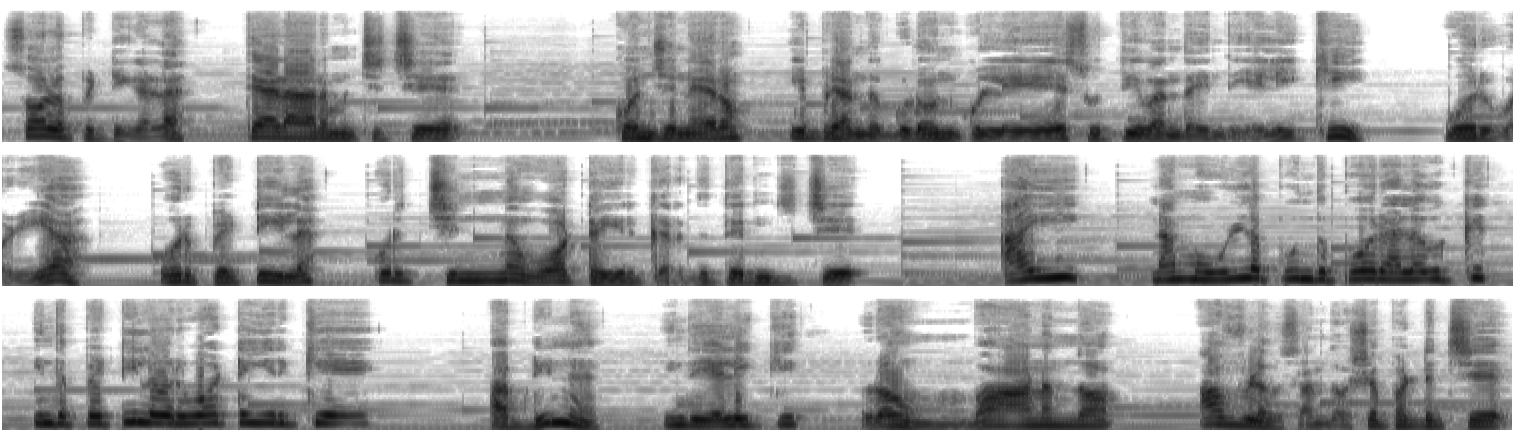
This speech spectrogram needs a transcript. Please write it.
சோள பெட்டிகளை தேட ஆரம்பிச்சிச்சு. கொஞ்ச நேரம் இப்படி அந்த குடோனுக்குள்ளேயே சுத்தி வந்த இந்த எலிக்கு ஒரு வழியா ஒரு பெட்டியில ஒரு சின்ன ஓட்டை இருக்கிறது தெரிஞ்சிச்சு. ஐ நம்ம உள்ள பூந்து போற அளவுக்கு இந்த பெட்டியில ஒரு ஓட்டை இருக்கே. அப்படின்னு இந்த எலிக்கு ரொம்ப ஆனந்தம். அவ்வளவு சந்தோஷப்பட்டுச்சு.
